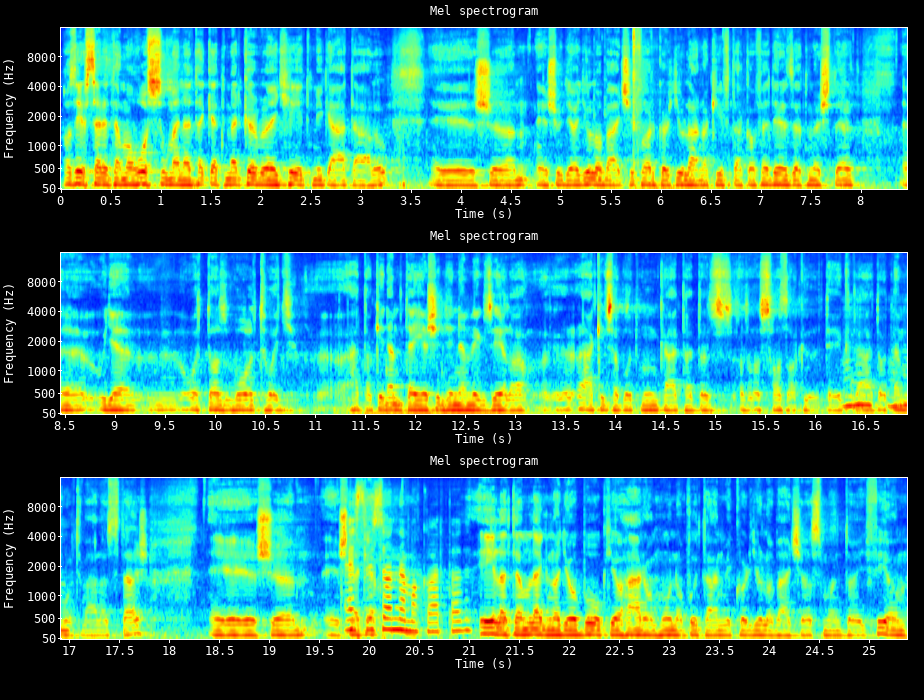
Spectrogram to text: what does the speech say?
azért szeretem a hosszú meneteket, mert körülbelül egy hétmig átállok, és, és ugye a Gyula bácsi Farkas Gyulának hívták a fedélzetmestert, ugye ott az volt, hogy hát aki nem teljesíti, nem végzi el a rákiszabott munkát, hát az, az, az hazaküldték, uh-huh, tehát ott uh-huh. nem volt választás. És, és Ezt viszont nem akartad? Életem legnagyobb bókja három hónap után, mikor Gyula bácsi azt mondta, hogy fiam,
